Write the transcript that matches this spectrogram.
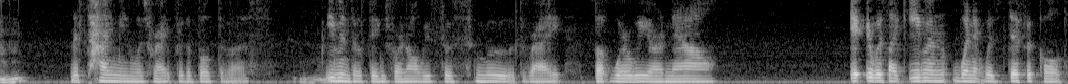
Mm-hmm. The timing was right for the both of us, Mhm. even though things weren't always so smooth, right? But where we are now, it, it was like even when it was difficult,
